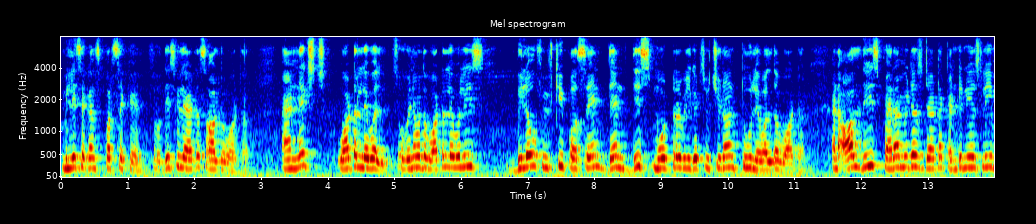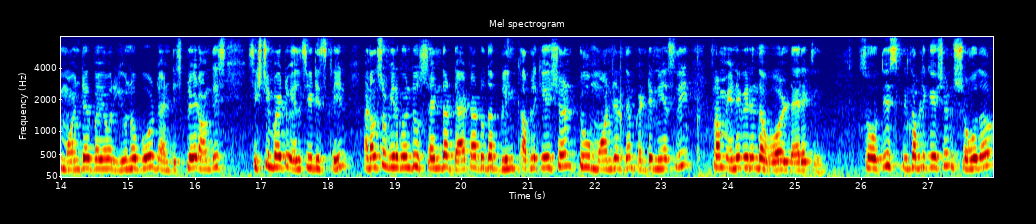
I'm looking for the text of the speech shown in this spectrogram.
milliseconds per second. So this will add the salt water. And next water level. So whenever the water level is below 50% then this motor will get switched on to level the water. And all these parameters data continuously monitored by our UNO board and displayed on this 16 by 2 LCD screen. And also we are going to send the data to the Blynk application to monitor them continuously from anywhere in the world directly so this application show the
